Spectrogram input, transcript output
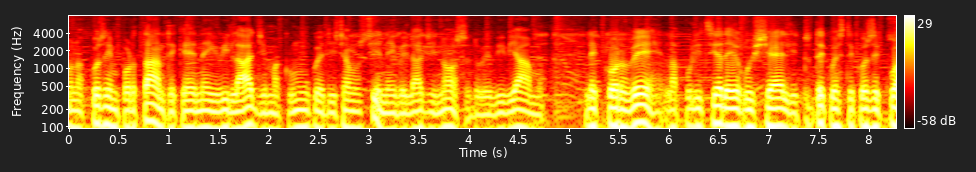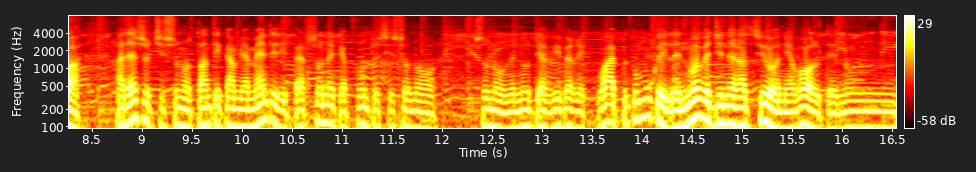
una cosa importante che è nei villaggi, ma comunque diciamo sì, nei villaggi nostri dove viviamo, le corvée, la pulizia dei ruscelli, tutte queste cose qua. Adesso ci sono tanti cambiamenti di persone che appunto si sono, sono venute a vivere qua e poi comunque le nuove generazioni a volte non,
